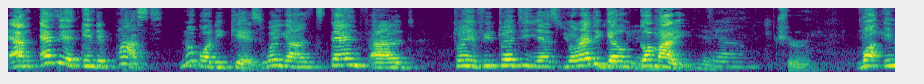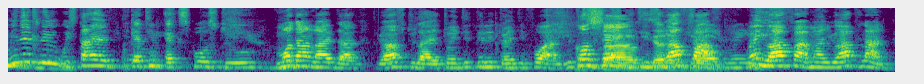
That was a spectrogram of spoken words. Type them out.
And early in the past, nobody cares. When you are 10 and 20, 20 years, you already get, got married. Yeah. true. But immediately we started getting exposed to modern life that you have to like 23, 24 and because then it is you have farm. job. When you have farm and you have land,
